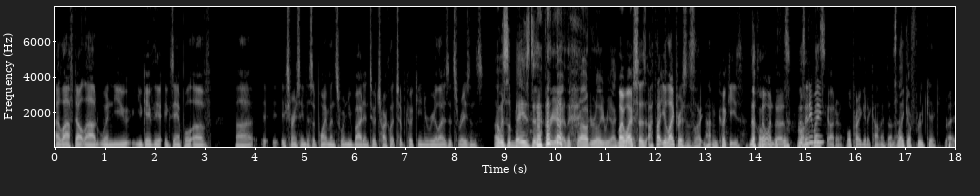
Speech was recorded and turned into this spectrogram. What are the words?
I laughed out loud when you you gave the example of uh, experiencing disappointments when you bite into a chocolate chip cookie and you realize it's raisins. I was amazed at the, rea- the crowd really reacting. My wife says, "I thought you liked raisins." Like, not in cookies. no, No one does. Does anybody? place. I don't know. We'll probably get a comment on It's that. It's like a fruitcake. right.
